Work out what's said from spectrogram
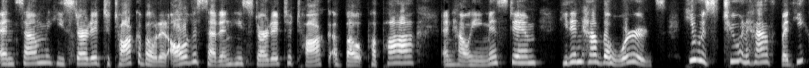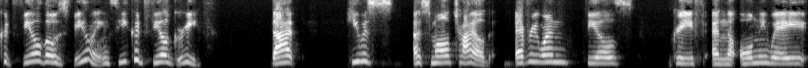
and some he started to talk about it. All of a sudden he started to talk about papa and how he missed him. He didn't have the words. He was two and a half but he could feel those feelings. He could feel grief. That he was a small child. Everyone feels grief and the only way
